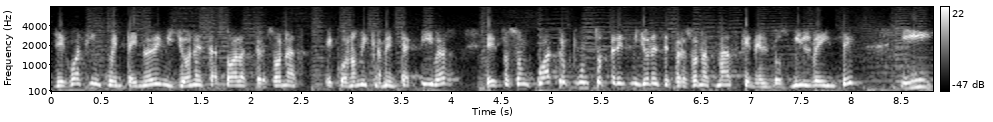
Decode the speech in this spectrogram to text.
llegó a 59 millones a todas las personas económicamente activas. Estos son 4.3 millones de personas más que en el 2020. Y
